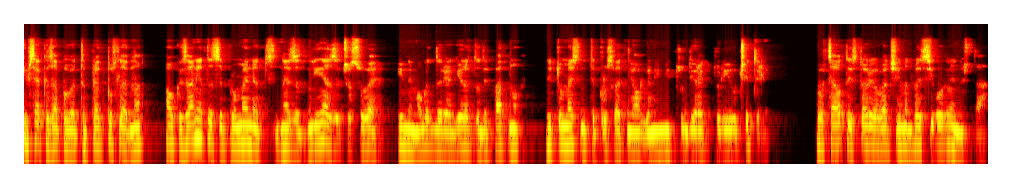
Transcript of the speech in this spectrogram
И всяка заповед е предпоследна, а указанията се променят не за дни, а за часове и не могат да реагират адекватно нито местните просветни органи, нито директори и учители. В цялата история обаче има две сигурни неща,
